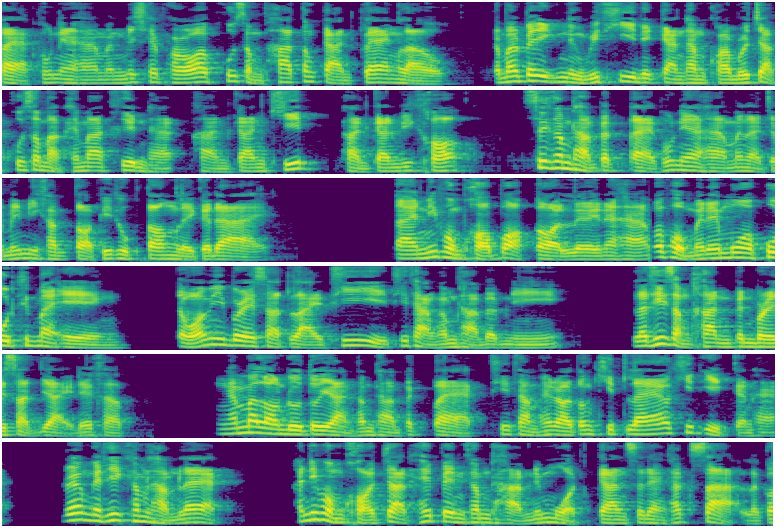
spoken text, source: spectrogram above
ปลกๆพวกนี้ฮะมันไม่ใช่เพราะว่าผู้สัมภาษณ์ต้องการแกล้งเรา แต่มันเป็นอีกหนึ่งวิธีในการทำความรู้จักผู้สมัครให้มากขึ้นฮะผ่านการคิดผ่านการวิเคราะห์ ซึ่งคำถามแปลกๆพวกเนี้ยฮะมันอาจจะไม่มีคำตอบที่ถูกต้องเลยก็ได้ แต่อันนี้ผมขอบอกก่อนเลยนะฮะว่าผมไม่ได้มั่วพูดขึ้นมาเอง แต่ว่ามีบริษัทหลายที่ที่ถามคำถามแบบนี้ และที่สำคัญเป็นบริษัทใหญ่ด้วยครับงั้นมาลองดูตัวอย่างคำถามแปลกๆที่ทำให้เราต้องคิดแล้วคิดอีกกันฮะเริ่มกันที่คำถามแรก อันนี้ผมขอจัดให้เป็นคำถามในหมวดการแสดงทักษะแล้วก็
